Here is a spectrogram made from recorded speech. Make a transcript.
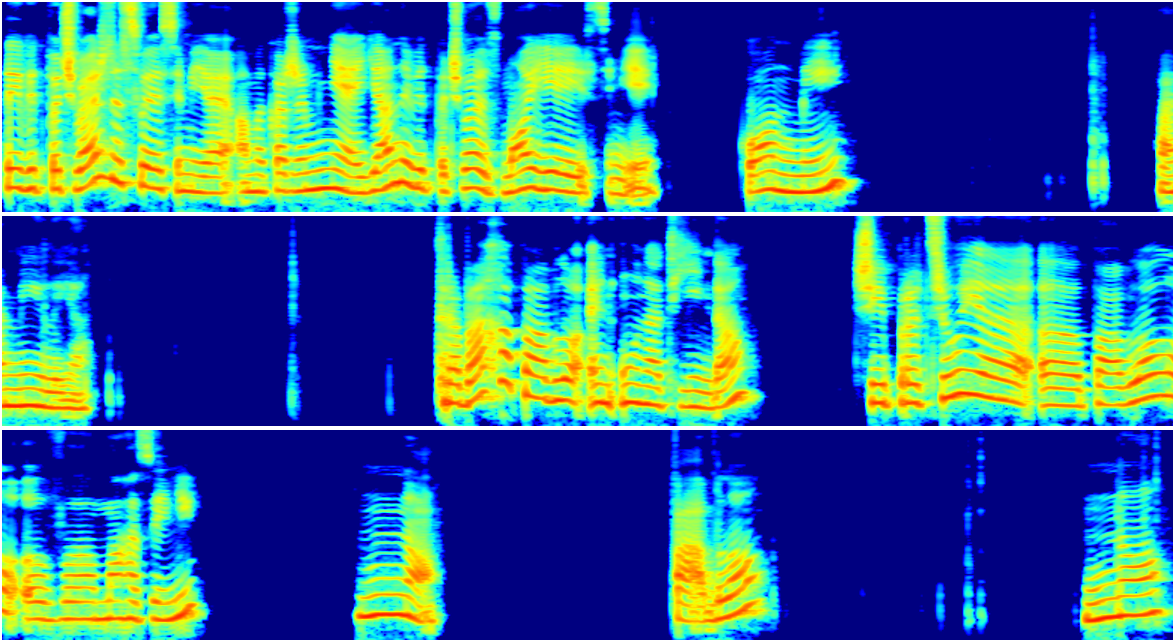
Ти відпочиваєш зі своєю сім'єю, а ми кажемо, ні, я не відпочиваю з моєю сім'єю. Con mi familia. Trabaja Pablo en una tienda? Чи працює е, Павло в магазині? No. Pablo no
